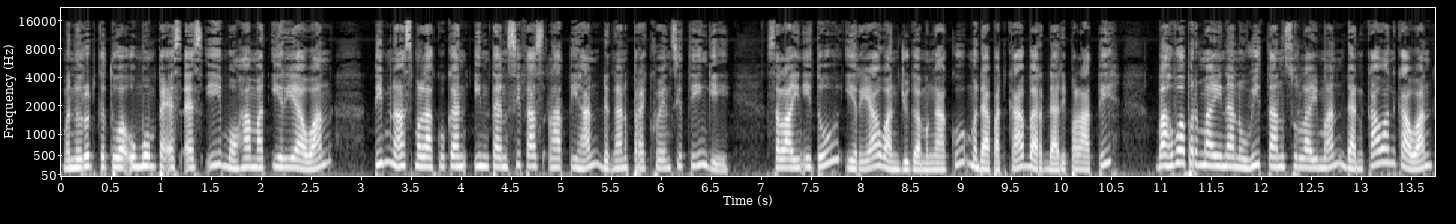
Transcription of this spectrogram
Menurut Ketua Umum PSSI Muhammad Iriawan, Timnas melakukan intensitas latihan dengan frekuensi tinggi. Selain itu, Iriawan juga mengaku mendapat kabar dari pelatih bahwa permainan Witan Sulaiman dan kawan-kawan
